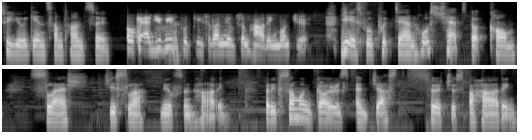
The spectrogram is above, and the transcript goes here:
to you again sometime soon. Okay, and you will put Gisela Nilsson Harding, won't you? Yes, we'll put down horsechats.com slash Gisela Nilsson Harding. But if someone goes and just searches for Harding,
